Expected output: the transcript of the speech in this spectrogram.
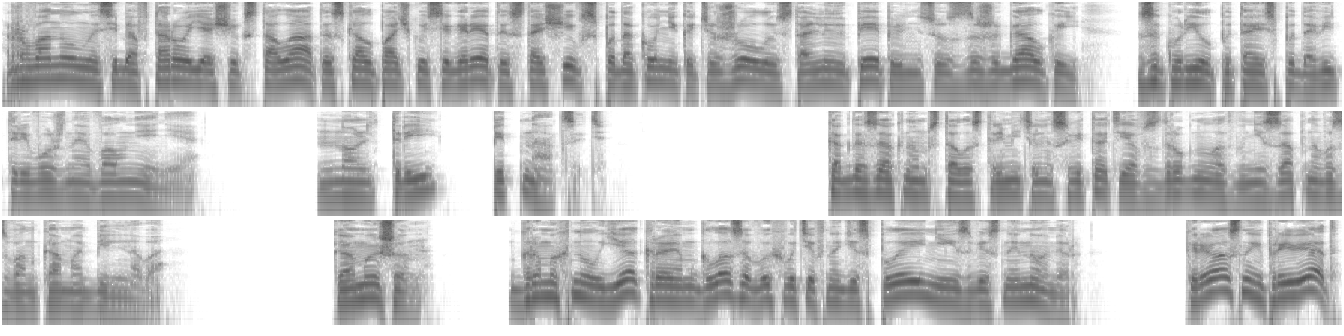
Рванул на себя второй ящик стола, отыскал пачку сигарет и, стащив с подоконника тяжелую стальную пепельницу с зажигалкой, закурил, пытаясь подавить тревожное волнение. 03.15 Когда за окном стало стремительно светать, я вздрогнул от внезапного звонка мобильного — «Камышин!» Громыхнул я, краем глаза выхватив на дисплее неизвестный номер. «Крестный, привет!»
